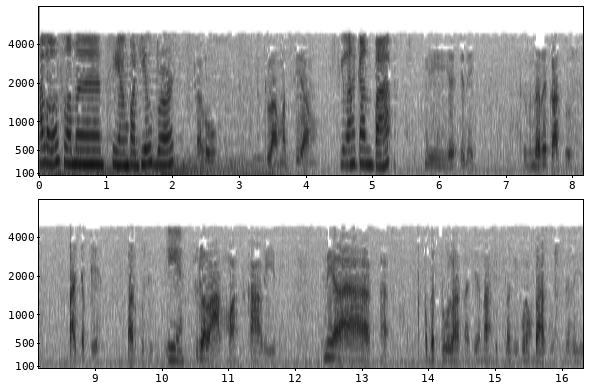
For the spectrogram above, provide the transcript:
Halo, selamat siang Pak Gilbert. Halo, selamat siang. Silahkan Pak. Iya, ini sebenarnya kasus pajak ya, Markus ini. Iya. Sudah lama sekali ini. Ini ya kebetulan aja nasib lagi kurang bagus dari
